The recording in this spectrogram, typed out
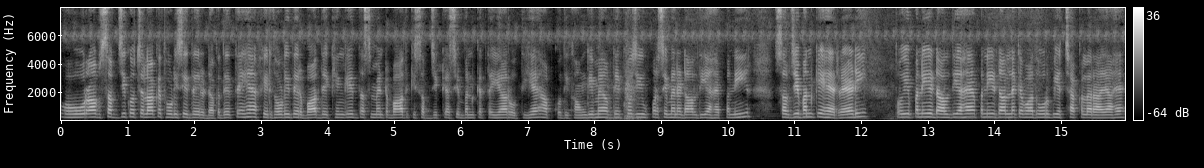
और अब सब्ज़ी को चला के थोड़ी सी देर ढक देते हैं। फिर थोड़ी देर बाद देखेंगे दस मिनट बाद की सब्ज़ी कैसे बन के तैयार होती है। आपको दिखाऊँगी मैं। अब देखो जी, ऊपर से मैंने डाल दिया है पनीर। सब्ज़ी बन के है रेडी। तो ये पनीर डाल दिया है। पनीर डालने के बाद और भी अच्छा कलर आया है।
